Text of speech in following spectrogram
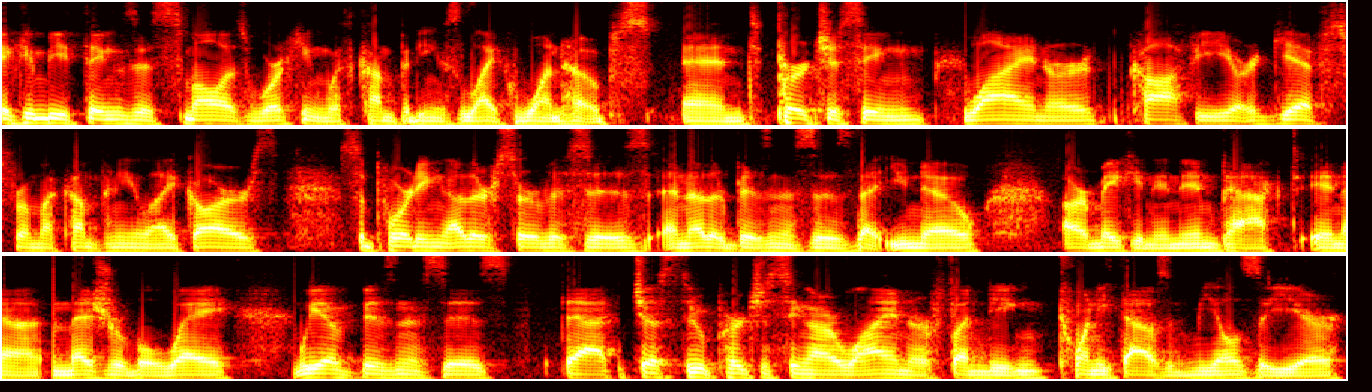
It can be things as small as working with companies like One Hopes and purchasing wine or coffee or gifts from a company like ours, supporting other services and other businesses that you know are making an impact in a measurable way. We have businesses that just through purchasing our wine are funding 20,000 meals a year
